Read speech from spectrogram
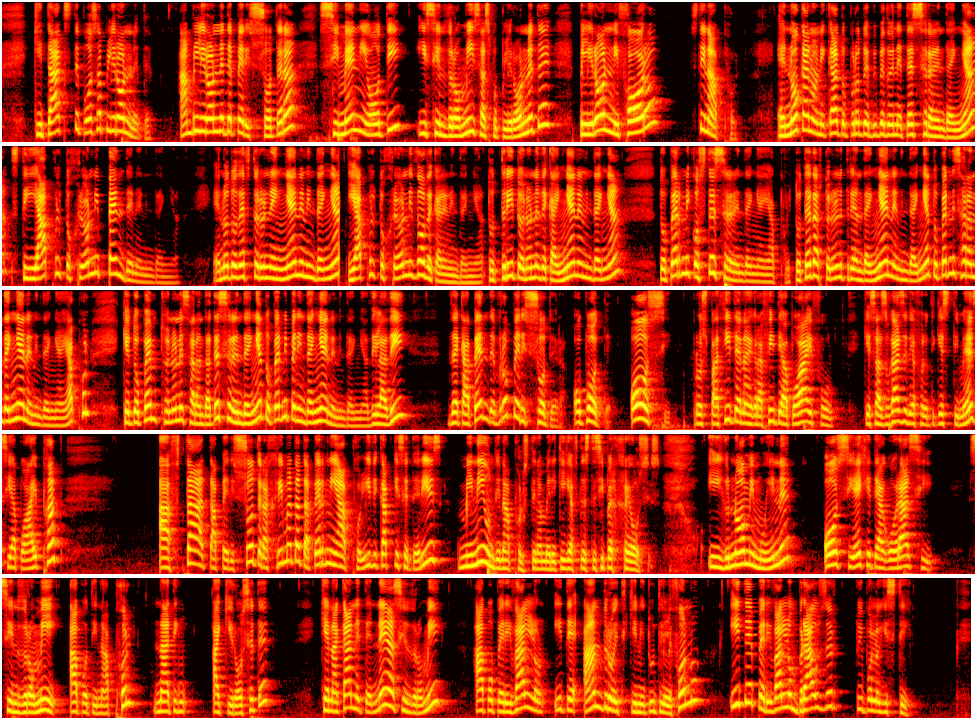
κοιτάξτε πόσα πληρώνετε. Αν πληρώνετε περισσότερα, σημαίνει ότι η συνδρομή σας που πληρώνετε πληρώνει φόρο στην Apple. Ενώ κανονικά το πρώτο επίπεδο είναι 4,99, στη Apple το χρεώνει 5,99. Ενώ το δεύτερο είναι 9,99, η Apple το χρεώνει 12,99. Το τρίτο ενώ είναι 19,99, το παίρνει 24,99 η Apple. Το τέταρτο ενώ είναι 39,99, το παίρνει 49,99 η Apple. Και το πέμπτο ενώ είναι 44,99, το παίρνει 59,99. Δηλαδή 15 ευρώ περισσότερα. Οπότε όσοι προσπαθείτε να εγγραφείτε από iPhone και σας βγάζει διαφορετικές τιμές ή από iPad, αυτά τα περισσότερα χρήματα τα παίρνει η Apple. Ήδη κάποιες εταιρείες μηνύουν την Apple στην Αμερική για αυτές τις υπερχρεώσεις. Η γνώμη μου είναι όσοι έχετε αγοράσει συνδρομή από την Apple να την ακυρώσετε και να κάνετε νέα συνδρομή από περιβάλλον είτε Android κινητού τηλεφώνου είτε περιβάλλον browser του υπολογιστή.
